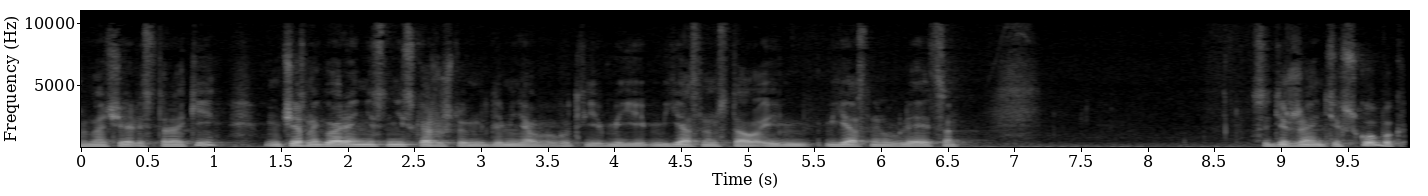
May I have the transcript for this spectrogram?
в начале строки. Честно говоря, не, не скажу, что для меня вот ясным стало, ясным является содержание этих скобок.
